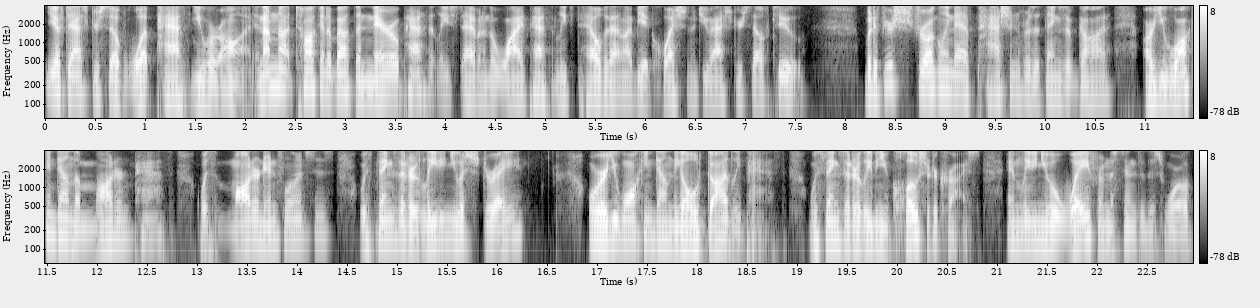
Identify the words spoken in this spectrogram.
you have to ask yourself what path you are on. And I'm not talking about the narrow path that leads to heaven and the wide path that leads to hell, but that might be a question that you ask yourself too. But if you're struggling to have passion for the things of God, are you walking down the modern path with modern influences, with things that are leading you astray? Or are you walking down the old godly path with things that are leading you closer to Christ and leading you away from the sins of this world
